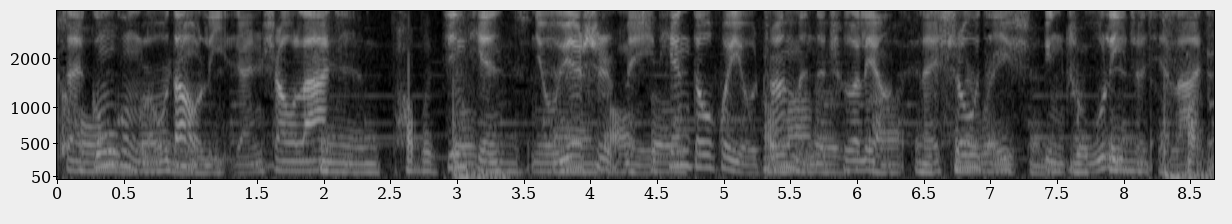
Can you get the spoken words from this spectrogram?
在公共楼道里燃烧垃圾。今天，纽约市每天都会有专门的车辆来收集并处理这些垃圾。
